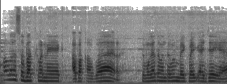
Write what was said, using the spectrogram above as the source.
Halo Sobat Connect, apa kabar? Semoga teman-teman baik-baik aja ya.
